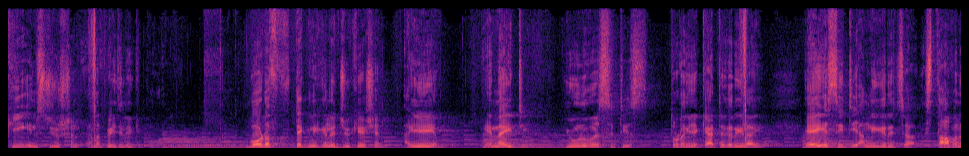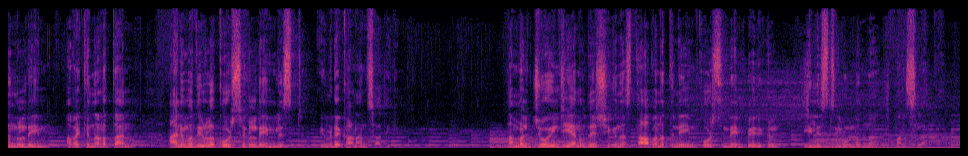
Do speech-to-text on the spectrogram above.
കീ ഇൻസ്റ്റിറ്റ്യൂഷൻ എന്ന പേജിലേക്ക് പോകാം. Board of technical education I A M N I T universities തുടങ്ങിയ കാറ്റഗറിയിലായി എ ഐ സി ടി അംഗീകരിച്ച സ്ഥാപനങ്ങളുടെയും അവയ്ക്ക് നടത്താൻ അനുമതിയുള്ള കോഴ്സുകളുടെയും ലിസ്റ്റ് ഇവിടെ കാണാൻ സാധിക്കും. നമ്മൾ ജോയിൻ ചെയ്യാൻ ഉദ്ദേശിക്കുന്ന സ്ഥാപനത്തിന്റെയും കോഴ്സിന്റെയും പേരുകൾ ഈ ലിസ്റ്റിലുണ്ടെന്ന് മനസ്സിലാക്കാം.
